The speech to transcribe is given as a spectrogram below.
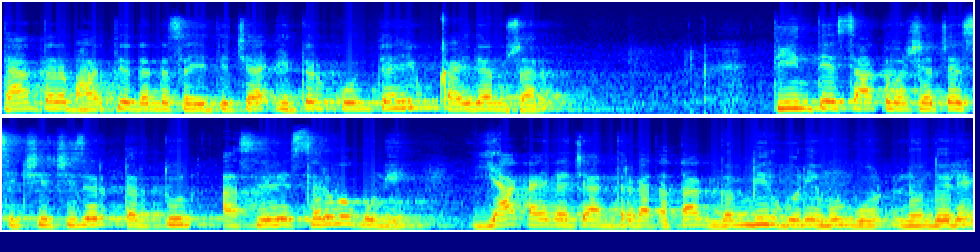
त्यानंतर भारतीय दंड संहितेच्या इतर कोणत्याही कायद्यानुसार तीन ते सात वर्षाच्या शिक्षेची जर तरतूद असलेले सर्व गुन्हे या कायद्याच्या अंतर्गत आता गंभीर गुन्हे म्हणून गो नोंदवले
